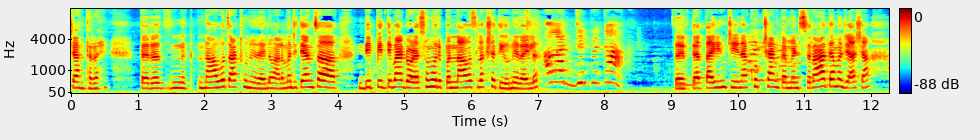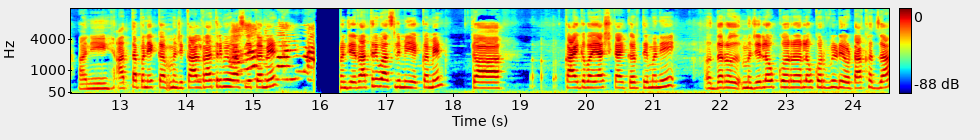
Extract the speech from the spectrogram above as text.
शांत राहे. तर नावच आठवून राहिलं मला. म्हणजे त्यांचा डीपी ती माझ्या डोळ्यासमोर आहे पण नावच लक्षात येऊन राहिलं. तर त्या ताईंची ना खूप छान कमेंट्स राहत्या म्हणजे अशा. आणि आत्ता पण एक म्हणजे काल रात्री मी वाचली कमेंट म्हणजे रात्री वाचली मी एक कमेंट का काय ग बाई अशी काय करते म्हणे दररोज म्हणजे लवकर लवकर व्हिडिओ टाकत जा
